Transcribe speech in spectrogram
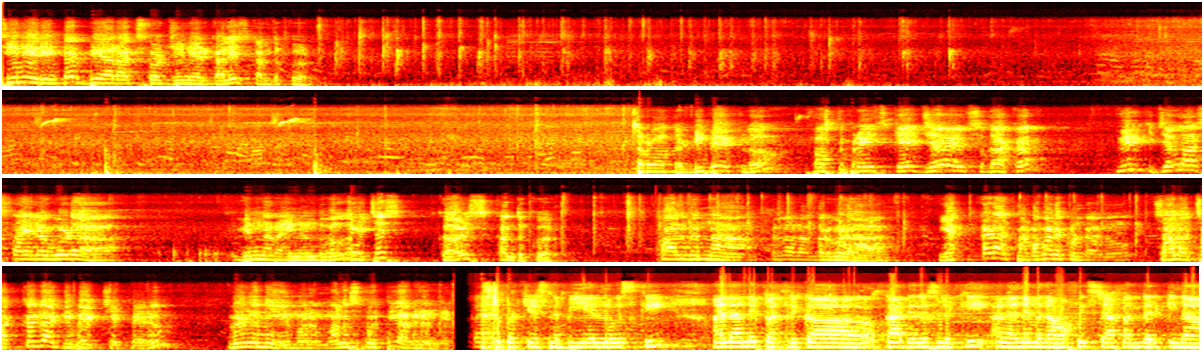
senior inter BR Oxford junior college Kandukur. తర్వాత డిబేట్లో first prize K JL Sudhakar వీరికి జిల్లా స్థాయిలో కూడా విన్నర్ అయినందువల్ల హెచ్ఎస్ గర్ల్స్ కందుకూరు. పాల్గొన్న పిల్లలందరూ కూడా ఎక్కడ తడబడకుండాను చాలా చక్కగా డిబేట్ చెప్పారు. వీళ్ళని మనం మనస్ఫూర్తిగా అభినందిస్తాం కష్టపడి చేసిన బిఎల్ఓస్కి అలానే పత్రికా కార్యదర్శులకి అలానే మన ఆఫీస్ స్టాఫ్ అందరికీ నా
